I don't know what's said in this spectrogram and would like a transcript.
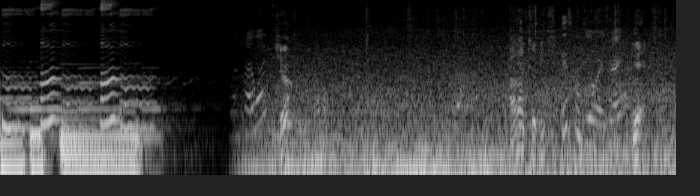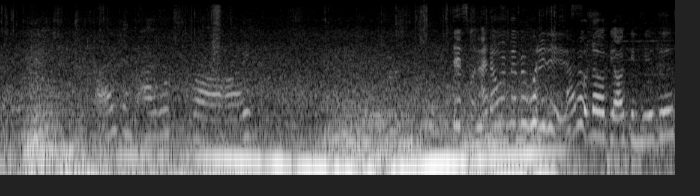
Wanna try one? Sure. I like cookies. This one's yours, right? Yeah. I think I will try this one. I don't remember what it is. I don't know if y'all can hear this,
